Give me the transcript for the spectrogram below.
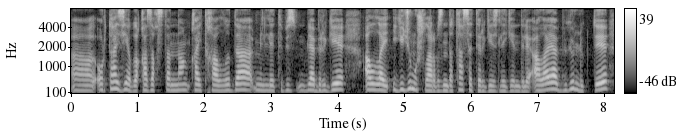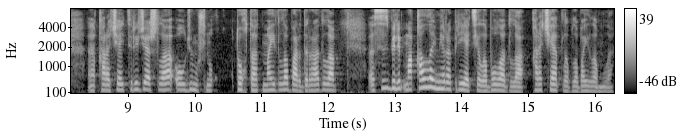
орто азия була казакстандан кайткалы да миллетибиз менен бирге аллай иги жумушларыбыздын да тас этер кезлеген деле алая бүгүнлүктө карачай тири жашла ол жумушуну токтотмайдыла бардырадыла. Сиз билип кандай мероприятиялар боладыла? Карачай атла байламла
